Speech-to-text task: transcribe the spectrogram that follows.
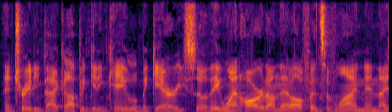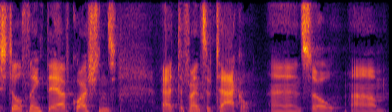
then trading back up and getting Kaleb McGary. So they went hard on that offensive line, and I still think they have questions at defensive tackle. And so, um,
